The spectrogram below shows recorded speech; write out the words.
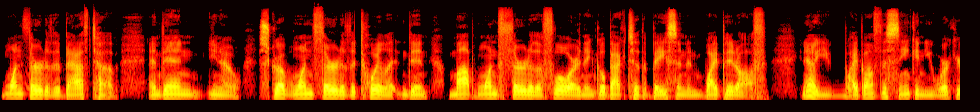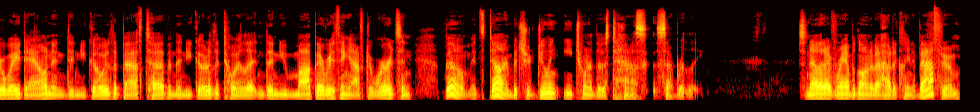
one third of the bathtub and then you know scrub one third of the toilet and then mop one third of the floor and then go back to the basin and wipe it off know you wipe off the sink and you work your way down and then you go to the bathtub and then you go to the toilet and then you mop everything afterwards and boom it's done but you're doing each one of those tasks separately so now that i've rambled on about how to clean a bathroom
